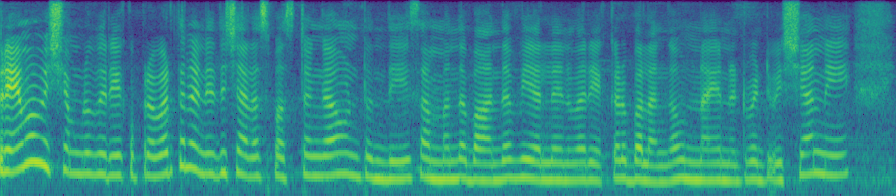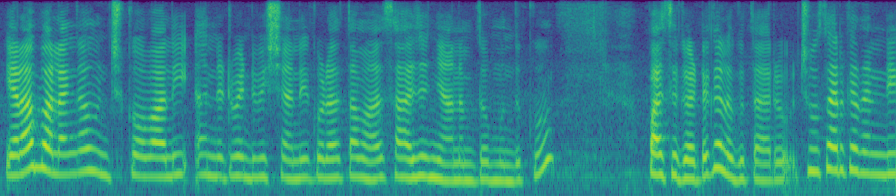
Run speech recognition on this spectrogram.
ప్రేమ విషయంలో వీరి యొక్క ప్రవర్తన అనేది చాలా స్పష్టంగా ఉంటుంది. సంబంధ బాంధవ్యాలు లేని వారు ఎక్కడ బలంగా ఉన్నాయి అన్నటువంటి విషయాన్ని ఎలా బలంగా ఉంచుకోవాలి అన్నటువంటి విషయాన్ని కూడా తమ సహజ జ్ఞానంతో ముందుకు పసిగట్టగలుగుతారు. చూసారు కదండి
